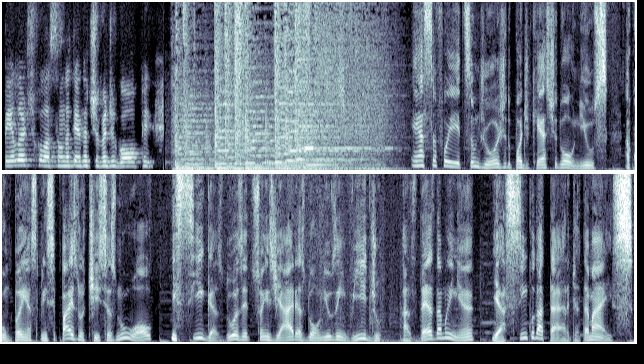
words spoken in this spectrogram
pela articulação da tentativa de golpe. Essa foi a edição de hoje do podcast do All News. Acompanhe as principais notícias no UOL e siga as duas edições diárias do All News em vídeo, às 10 da manhã e às 5 da tarde. Até mais!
